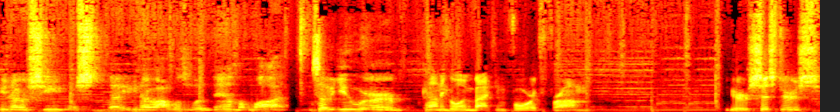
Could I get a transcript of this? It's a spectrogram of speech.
you know, she, she, you know, I was with them a lot. So you were kind of going back and forth from your sister's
